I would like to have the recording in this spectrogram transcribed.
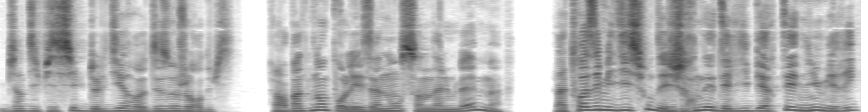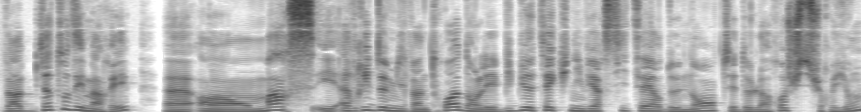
Bien difficile de le dire dès aujourd'hui. Alors maintenant pour les annonces en elles-mêmes, la troisième édition des Journées des libertés numériques va bientôt démarrer euh, en mars et avril 2023 dans les bibliothèques universitaires de Nantes et de La Roche-sur-Yon.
